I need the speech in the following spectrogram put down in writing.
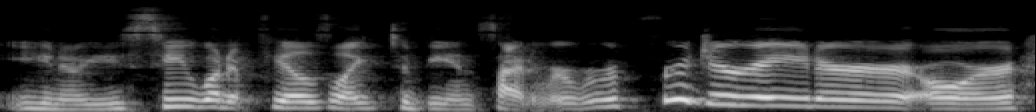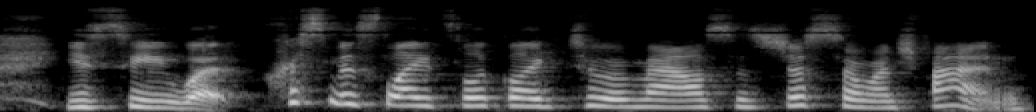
You know you see what it feels like to be inside of a refrigerator or you see what Christmas lights look like to a mouse. It's just so much fun.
